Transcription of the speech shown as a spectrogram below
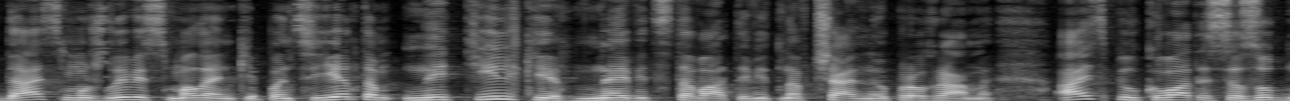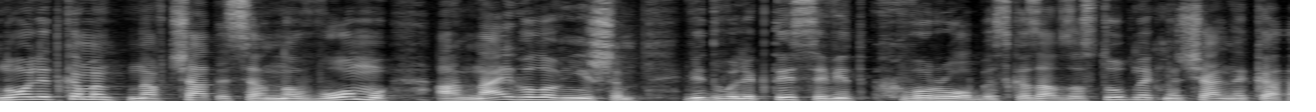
дасть можливість маленьким пацієнтам не тільки не відставати від навчальної програми, а й спілкуватися з однолітками, навчатися новому, а найголовніше відволіктися від хвороби, сказав заступник начальника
